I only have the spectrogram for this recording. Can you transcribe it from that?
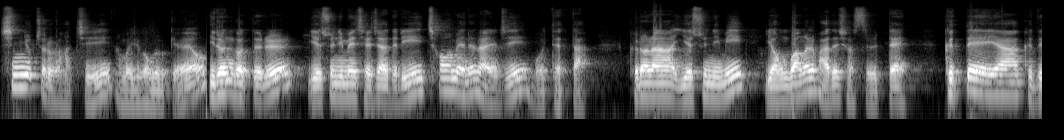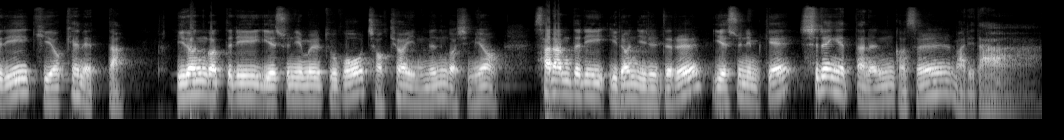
16절을 같이 한번 읽어볼게요. 이런 것들을 예수님의 제자들이 처음에는 알지 못했다. 그러나 예수님이 영광을 받으셨을 때 그때야 그들이 기억해냈다. 이런 것들이 예수님을 두고 적혀 있는 것이며 사람들이 이런 일들을 예수님께 실행했다는 것을 말이다.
